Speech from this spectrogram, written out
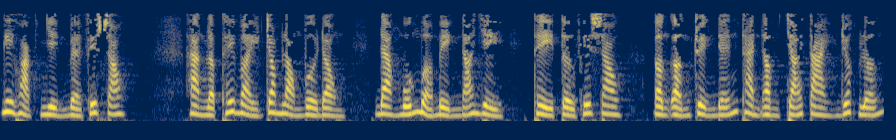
nghi hoặc nhìn về phía sau. Hàng Lập thấy vậy trong lòng vừa động, đang muốn mở miệng nói gì, thì từ phía sau, ẩn ẩn truyền đến thanh âm chói tai rất lớn.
